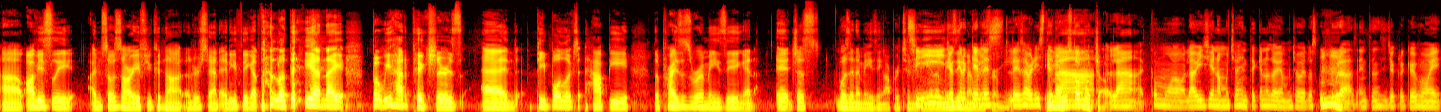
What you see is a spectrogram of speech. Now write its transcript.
Um, obviously, I'm so sorry if you could not understand anything at that loteria night, but we had pictures and people looked happy. The prizes were amazing, and it just was an amazing opportunity, an Sí, yo amazing creo que les, les abriste Y me la, gustó mucho. la, como la visión a mucha gente que no sabía mucho de las culturas. Entonces yo creo que fue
